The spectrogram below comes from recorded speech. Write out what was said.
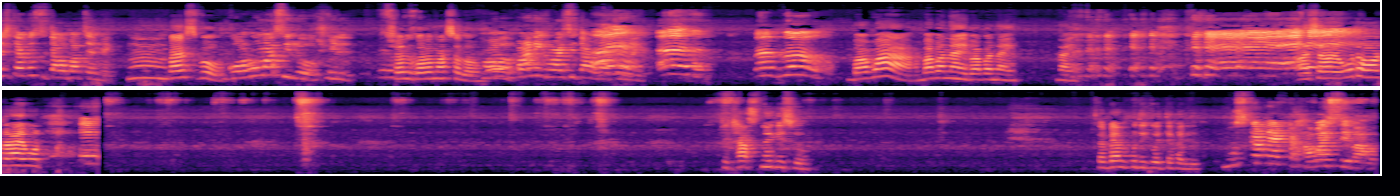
চেষ্টা করছি তাও বাঁচে নাই। হুম বাসবো গরম আছিল শরীর। শরীর গরম আসলো পানি খাওয়াইছি তাও বাঁচে নাই। বাবা বাবা নাই বাবা নাই নাই। আচ্ছা ওঠ ওঠ আয় ওঠ। তুই খাস না কিছু? তা বেলপুরি কইতে খালি। মুস্কানে একটা হাওয়াইছে বাবা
